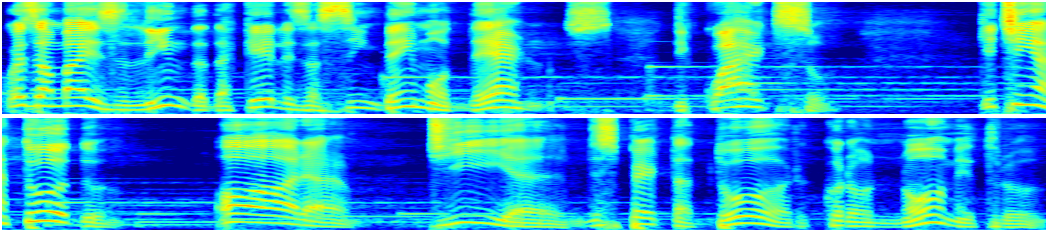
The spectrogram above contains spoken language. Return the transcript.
coisa mais linda daqueles assim, bem modernos, de quartzo, que tinha tudo: hora, dia, despertador, cronômetro,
